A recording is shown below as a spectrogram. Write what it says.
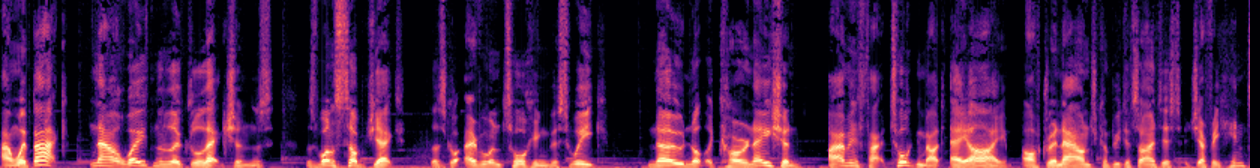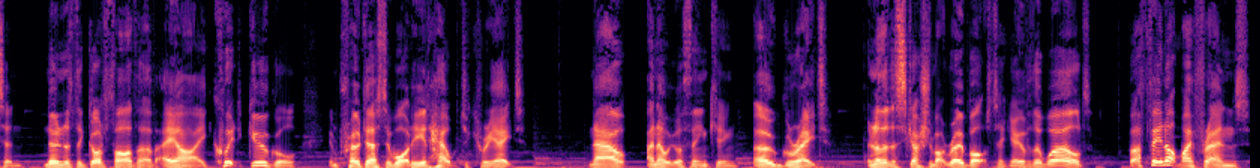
And we're back. Now, away from the local elections, there's one subject that's got everyone talking this week. No, not the coronation. I am in fact talking about AI after renowned computer scientist Geoffrey Hinton, known as the godfather of AI, quit Google in protest of what he had helped to create. Now, I know what you're thinking. Oh, great. Another discussion about robots taking over the world. But fear not, my friends.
